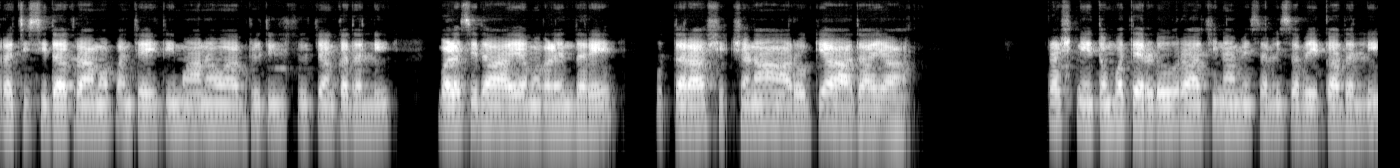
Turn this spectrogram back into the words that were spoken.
ರಚಿಸಿದ ಗ್ರಾಮ ಪಂಚಾಯಿತಿ ಮಾನವ ಅಭಿವೃದ್ಧಿ ಸೂಚ್ಯಂಕದಲ್ಲಿ ಬಳಸಿದ ಆಯಾಮಗಳೆಂದರೆ ಉತ್ತರ, ಶಿಕ್ಷಣ, ಆರೋಗ್ಯ, ಆದಾಯ. ಪ್ರಶ್ನೆ ತೊಂಬತ್ತೆರಡು. ರಾಜೀನಾಮೆ ಸಲ್ಲಿಸಬೇಕಾದಲ್ಲಿ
